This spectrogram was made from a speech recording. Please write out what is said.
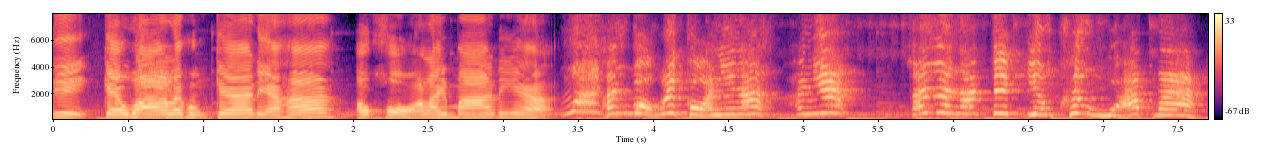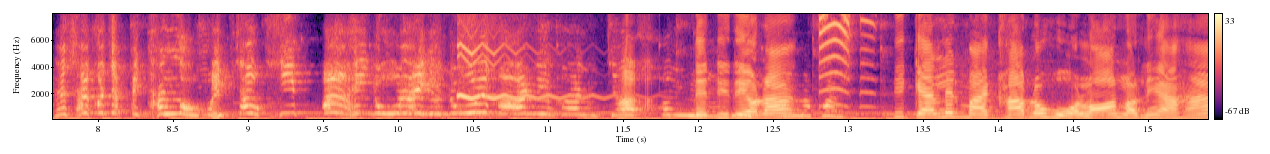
นี่แกวางอะไรของแกเนี่ยฮะ เอาของอะไรมาเนี่ยฉันบอกไว้ก่อนเลยนะอันเนี้ยฉันจะนัดได้เตรียมเครื่องวาร์ปมา แล้วฉันก็จะไปถล่มไอ้เจ้าคิปเปอร์ให้ดูอะไรกันดูไว้ก่อนเดี๋ยวก่อนเจอคอมเดี๋ยวเดี๋ยวนะนี่แกเล่นไมค์ครับแล้วหัวร้อนเหรอเนี่ยฮะ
